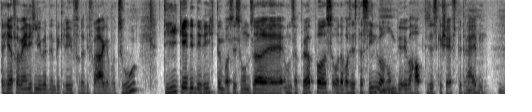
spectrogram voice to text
Daher verwende ich lieber den Begriff oder die Frage wozu. Die geht in die Richtung, was ist unsere, unser Purpose oder was ist der Sinn, warum mhm. wir überhaupt dieses Geschäft betreiben. Mhm.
